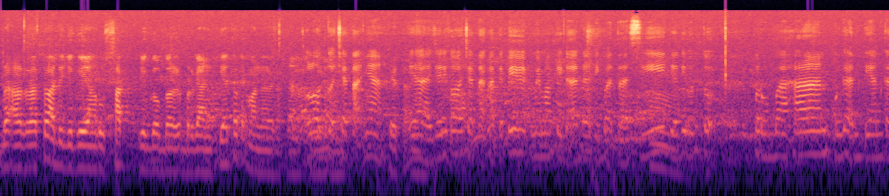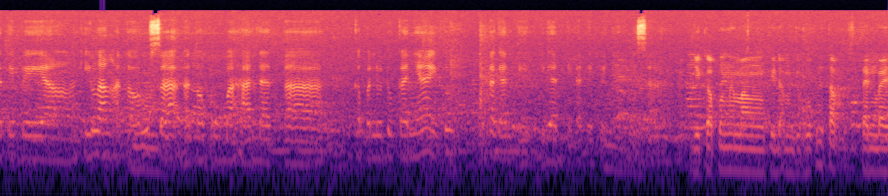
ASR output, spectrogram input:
berarti ada juga yang rusak juga berganti atau kayak mana? Kalau untuk cetaknya, cetak. ya jadi kalau cetak KTP memang tidak ada dibatasi, hmm. jadi untuk perubahan penggantian KTP yang hilang atau hmm. rusak atau perubahan data kependudukannya itu kita ganti diganti KTP-nya bisa jika pun memang tidak mencukupi tetap standby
